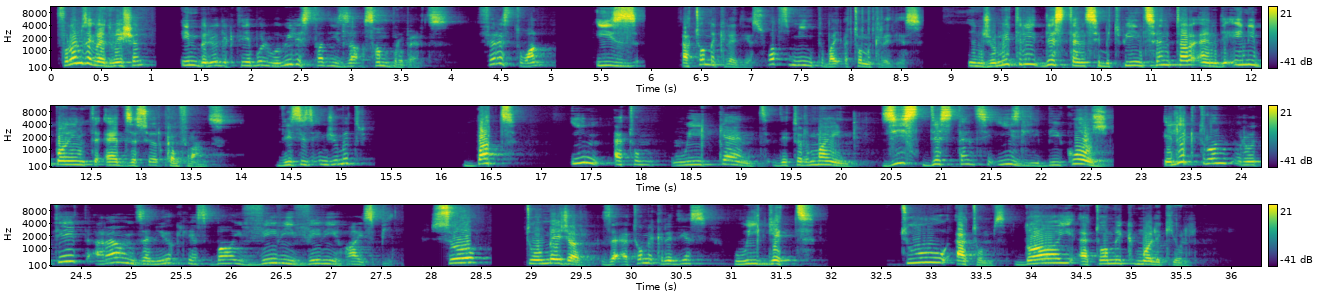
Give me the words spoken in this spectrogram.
From the graduation, in periodic table, we will study the, some properties. First one is atomic radius. What's meant by atomic radius? In geometry, distance between center and any point at the circumference. This is in geometry. But in atom, we can't determine this distance easily because electron rotate around the nucleus by very very high speed so to measure the atomic radius we get two atoms diatomic molecule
